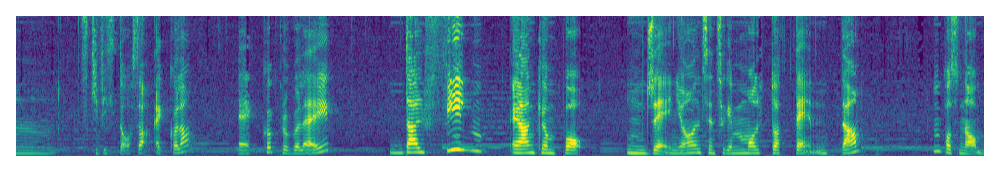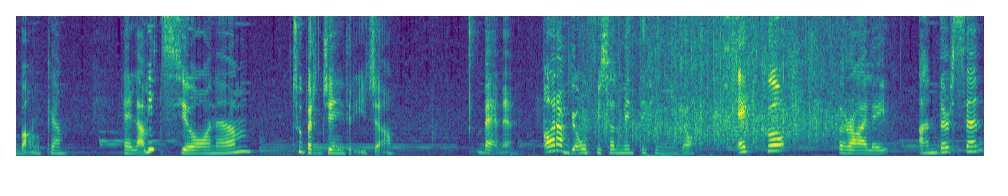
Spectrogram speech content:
Mm, schifiltosa eccola. Ecco proprio lei dal film è anche un po' un genio nel senso che è molto attenta un po' snob anche è l'ambizione super genitrice bene ora abbiamo ufficialmente finito. Ecco Riley Anderson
